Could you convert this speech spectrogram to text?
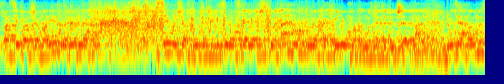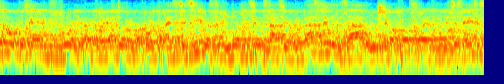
Спасибо большое, Марина. Наверное, все мы сейчас будем регистрировать коммерческую тайну, ну, как минимум, потому что это бюджетно. Друзья, но мы снова пускаем в бой клавиатуру от STC. Вы можете стать ее обладателем за лучший вопрос. Поэтому не стесняйтесь.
